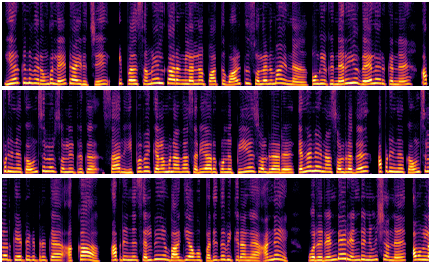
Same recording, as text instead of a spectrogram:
ஏற்கனவே ரொம்ப லேட் ஆயிடுச்சு. இப்ப சமையல்காரங்களெல்லாம் பார்த்து வாழ்த்து சொல்லணுமா என்ன? உங்களுக்கு நிறைய வேலை இருக்குன்னு அப்படின்னு கவுன்சிலர் சொல்லிட்டு இருக்க சார் இப்பவே கிளம்புனாதான் சரியா இருக்கும்னு பிஏ சொல்றாரு. என்னன்னு நான் சொல்றது? அப்படின்னு கவுன்சிலர் கேட்டுக்கிட்டு இருக்க அக்கா அப்படின்னு செல்வியும் பாக்யாவும் பரிதவிக்கிறாங்க அண்ணே ஒரு ரெண்டே ரெண்டு நிமிஷம்னு அவங்கள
